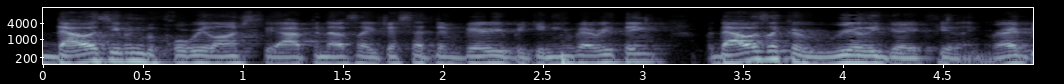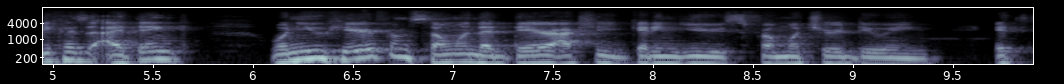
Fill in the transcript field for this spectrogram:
that was even before we launched the app, and that was like just at the very beginning of everything. But that was like a really great feeling, right? Because I think when you hear from someone that they're actually getting use from what you're doing, it's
